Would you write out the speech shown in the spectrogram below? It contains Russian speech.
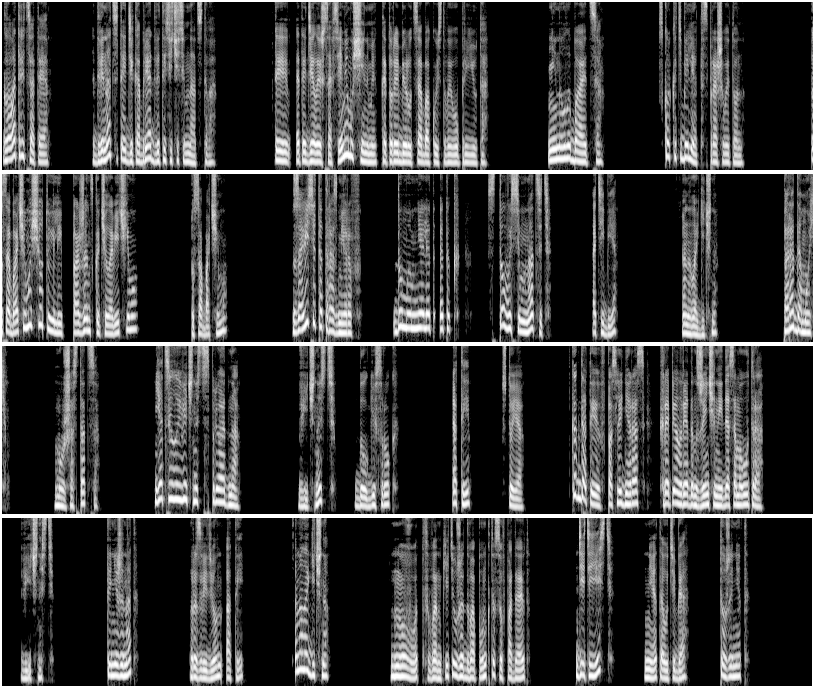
Глава 30. 12 декабря 2017. Ты это делаешь со всеми мужчинами, которые берут собаку из твоего приюта? Нина улыбается. «Сколько тебе лет?» — спрашивает он. «По собачьему счету или по женско-человечьему?» «По собачьему». «Зависит от размеров. Думаю, мне лет этак 118. А тебе?» Аналогично. Пора домой. Можешь остаться. Я целую вечность сплю одна. Вечность? Долгий срок. А ты? Что я? Когда ты в последний раз храпел рядом с женщиной до самого утра? Вечность. Ты не женат? Разведен, а ты? Аналогично. Ну вот, в анкете уже два пункта совпадают. Дети есть? Нет, а у тебя? Тоже нет.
